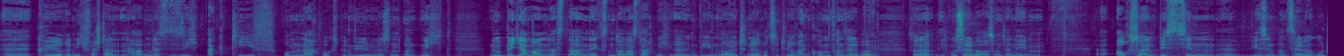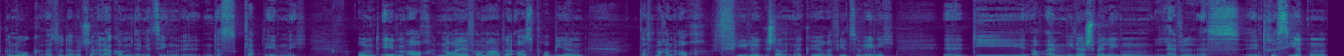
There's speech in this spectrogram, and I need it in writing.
äh, Chöre nicht verstanden haben, dass sie sich aktiv um Nachwuchs bemühen müssen und nicht nur bejammern, dass da nächsten Donnerstag nicht irgendwie neue Tenöre zur Tür reinkommen von selber, ja. sondern ich muss selber was unternehmen. Äh, auch so ein bisschen, äh, wir sind uns selber gut genug, also da wird schon einer kommen, der mitsingen will. Das klappt eben nicht. Und eben auch neue Formate ausprobieren. Das machen auch viele gestandene Chöre viel zu wenig, äh, die auf einem niederschwelligen Level es Interessierten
